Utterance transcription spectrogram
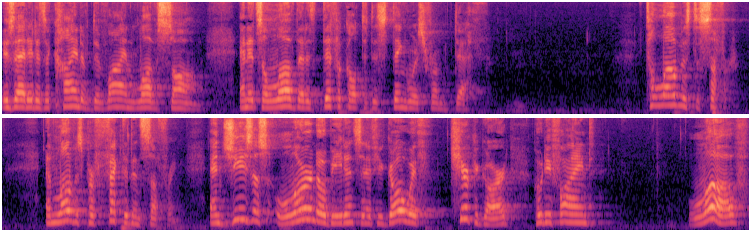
is that it is a kind of divine love song and it's a love that is difficult to distinguish from death. To love is to suffer, and love is perfected in suffering. And Jesus learned obedience, and if you go with Kierkegaard, who defined love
